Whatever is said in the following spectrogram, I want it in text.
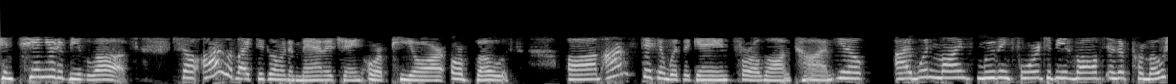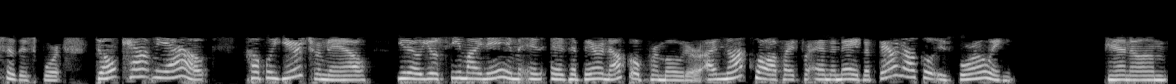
continue to be loved. So I would like to go into managing or PR or both. Um, I'm sticking with the game for a long time. You know, I wouldn't mind moving forward to be involved in the promotion of the sport. Don't count me out. A couple of years from now, you know, you'll see my name in, as a bare knuckle promoter. I'm not qualified for MMA, but bare knuckle is growing. And, um,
